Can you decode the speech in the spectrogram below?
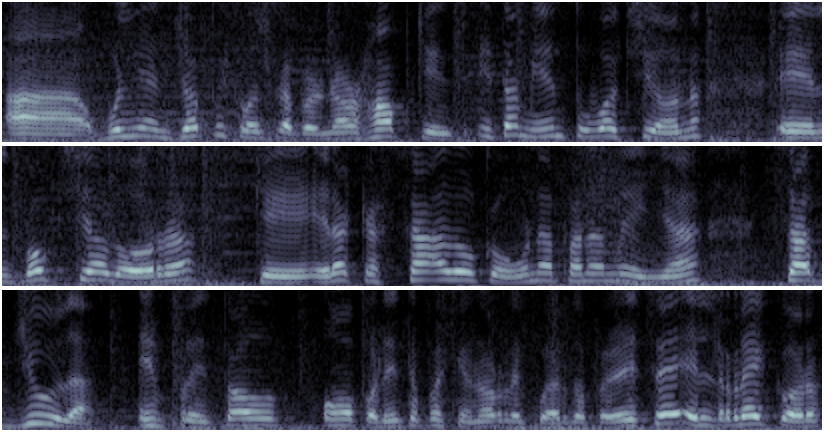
a William Joppy contra Bernard Hopkins. Y también tuvo acción el boxeador que era casado con una panameña, Sab Yuda, enfrentó a un oponente pues que no recuerdo, pero ese es el récord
